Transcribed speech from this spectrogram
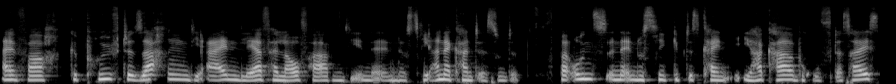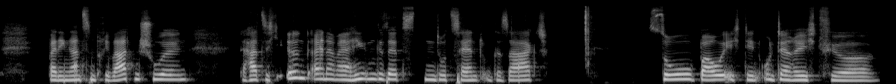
einfach geprüfte Sachen, die einen Lehrverlauf haben, die in der Industrie anerkannt ist. Und bei uns in der Industrie gibt es keinen IHK-Beruf. Das heißt, bei den ganzen privaten Schulen, da hat sich irgendeiner mal hingesetzt, ein Dozent, und gesagt, so baue ich den Unterricht für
